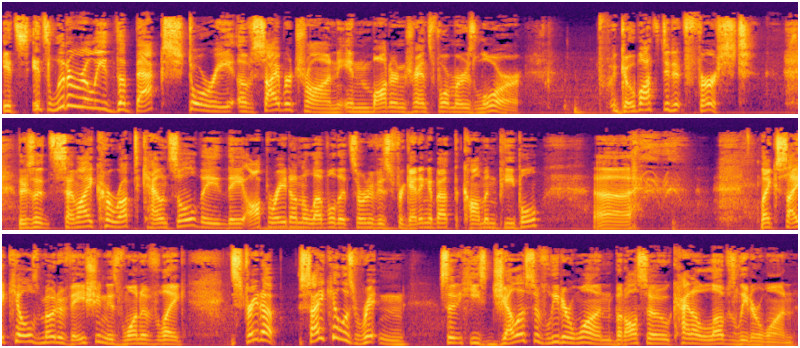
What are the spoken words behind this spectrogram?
it's it's literally the backstory of Cybertron in modern Transformers lore. GoBots did it first. There's a semi-corrupt council. They they operate on a level that sort of is forgetting about the common people. Uh, like Cy-Kill's motivation is one of like straight up. Cy-Kill is written so that he's jealous of Leader One, but also kind of loves Leader One.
